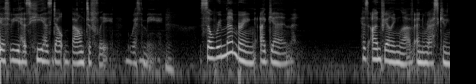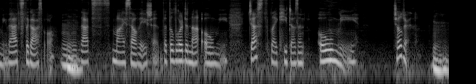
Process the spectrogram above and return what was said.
ESV has He has dealt bountifully with me. So remembering again his unfailing love and rescuing me. That's the gospel. Mhm. That's my salvation. That the Lord did not owe me, just like He doesn't owe me children. Mhm.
